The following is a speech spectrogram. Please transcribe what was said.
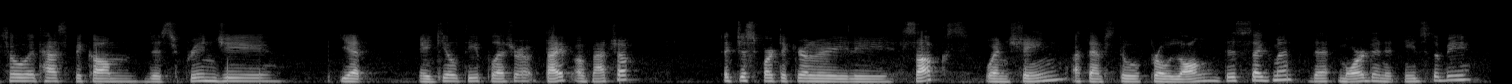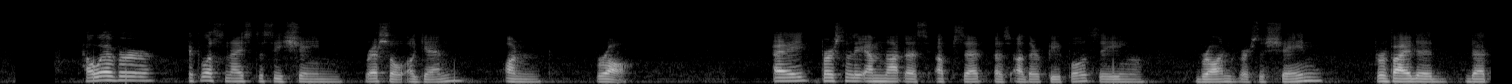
So it has become this cringy yet a guilty pleasure type of matchup. It just particularly sucks when Shane attempts to prolong this segment that more than it needs to be. However, it was nice to see Shane wrestle again on Raw. I personally am not as upset as other people seeing Braun versus Shane, provided that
